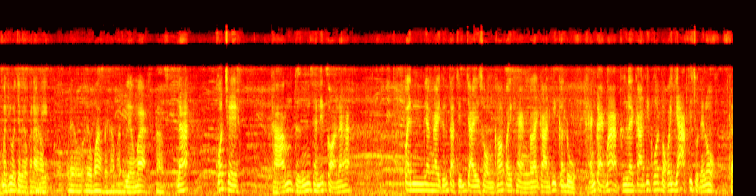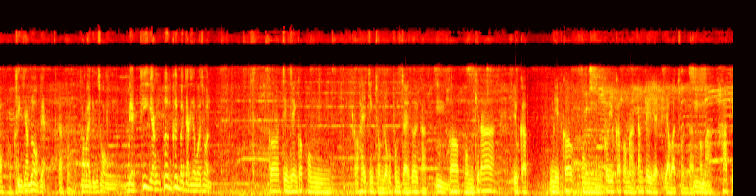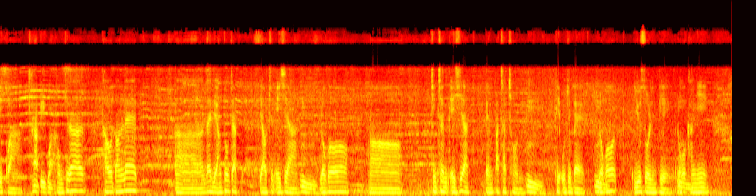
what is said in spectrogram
ไม่คิดว่าจะเร็วขนาดนี้เร็วเร็วมากเลยครับอันนี้เร็วมากครับนะฮะโค้ชเชถามถึงเทนนิสก่อนนะฮะเป็นยังไงถึงตัดสินใจส่งเขาไปแข่งรายการที่กระดูกแข็งแกร่งมาก คือรายการที่โค้ชบอกว่ายากที่สุดในโลก ครับผมชิงแชมป์โลกเนี่ยครับผมทำไมถึงส่งเด็กที่ยังเพิ่งขึ้นมาจากเยาวชน ก็จริงๆก็ผมก็ให้ชิงชมแล้วก็ภูมิใจด้วยครับ อืม ก็ผมคิดว่าอยู่กับนิดก็ผมก็อยู่กับประมาณตั้งแต่เยาวชนครับอืมประมาณห้าปีกว่า ห้าปีกว่า ผมคิดว่าเขาตอนแรกเอ่อได้เหรียญทองจากเยาวชนเอเชีย อืม แล้วก็เอ่อชิงแชมป์เอเชียเป็นประชาชนอืม ที่อุซเบกอืมแล้วก็ยูโซโอลิมปิกแล้วก็อืมครั้งนี้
